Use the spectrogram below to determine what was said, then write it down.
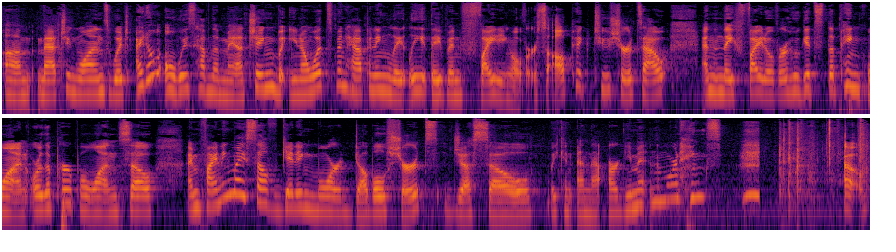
um, matching ones, which I don't always have them matching, but you know what's been happening lately? They've been fighting over. So I'll pick two shirts out and then they fight over who gets the pink one or the purple one. So I'm finding myself getting more double shirts just so we can end that argument in the mornings. Oh,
